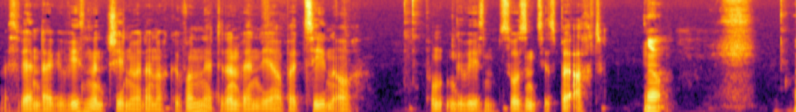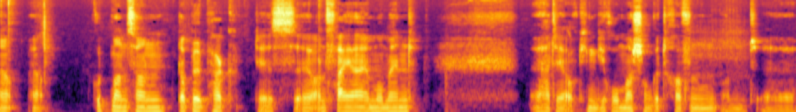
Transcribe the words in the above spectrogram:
was wären da gewesen, wenn Genua dann noch gewonnen hätte? Dann wären die ja bei 10 auch Punkten gewesen. So sind sie jetzt bei 8. Ja. Ja, ja. Gudmundsson, Doppelpack, der ist äh, on fire im Moment. Er hat ja auch gegen die Roma schon getroffen und äh,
